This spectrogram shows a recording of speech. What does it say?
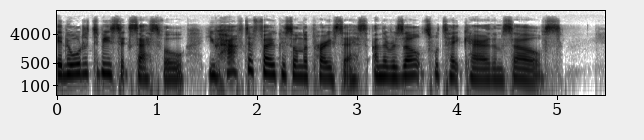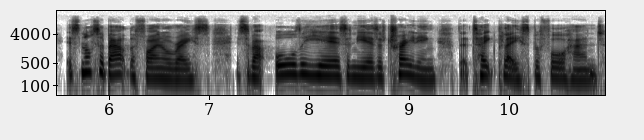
In order to be successful, you have to focus on the process, and the results will take care of themselves. It's not about the final race, it's about all the years and years of training that take place beforehand.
